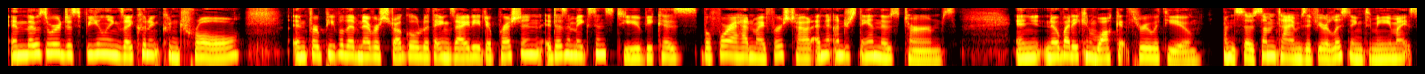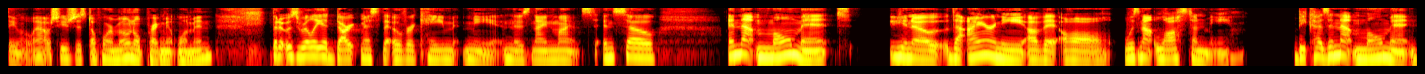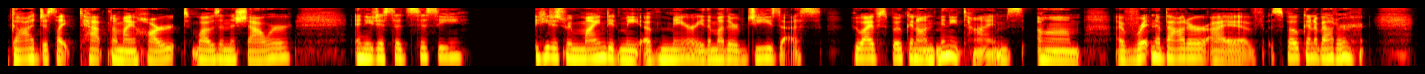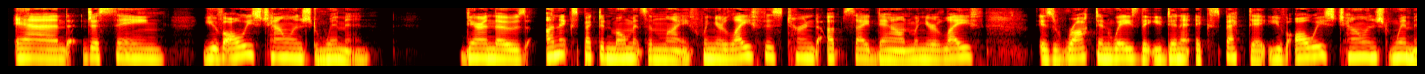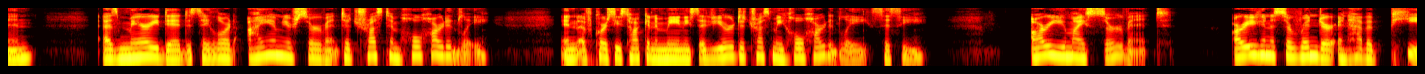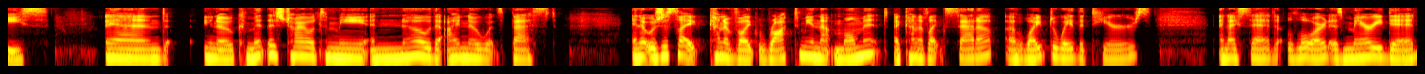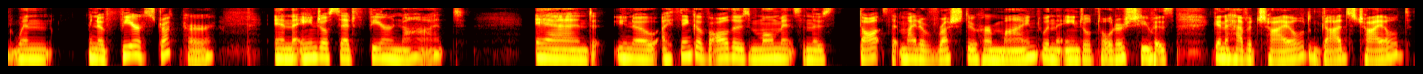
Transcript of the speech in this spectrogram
And those were just feelings I couldn't control. And for people that have never struggled with anxiety, depression, it doesn't make sense to you because before I had my first child, I didn't understand those terms. And nobody can walk it through with you. And so sometimes if you're listening to me, you might say, well, wow, she's just a hormonal pregnant woman. But it was really a darkness that overcame me in those nine months. And so in that moment, you know, the irony of it all was not lost on me because in that moment, God just like tapped on my heart while I was in the shower. And he just said, Cissie, he just reminded me of Mary, the mother of Jesus, who I've spoken on many times. Um, I've written about her, I have spoken about her, and just saying, You've always challenged women during those unexpected moments in life when your life is turned upside down, when your life is rocked in ways that you didn't expect it. You've always challenged women as Mary did, to say, Lord, I am your servant, to trust him wholeheartedly. And of course, he's talking to me and he said, You're to trust me wholeheartedly, Cissie. Are you my servant? Are you going to surrender and have a peace and, you know, commit this child to me and know that I know what's best? And it was just like kind of like rocked me in that moment. I kind of like sat up, I wiped away the tears, and I said, Lord, as Mary did when, you know, fear struck her, and the angel said, Fear not. And, you know, I think of all those moments and those thoughts that might have rushed through her mind when the angel told her she was going to have a child, God's child.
